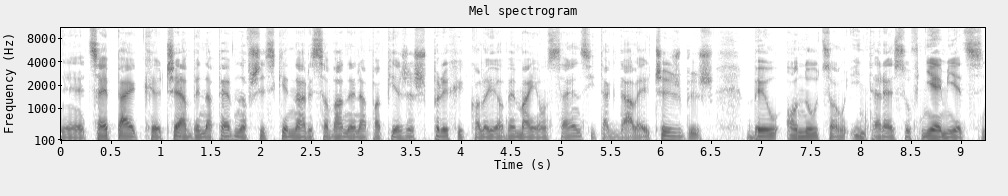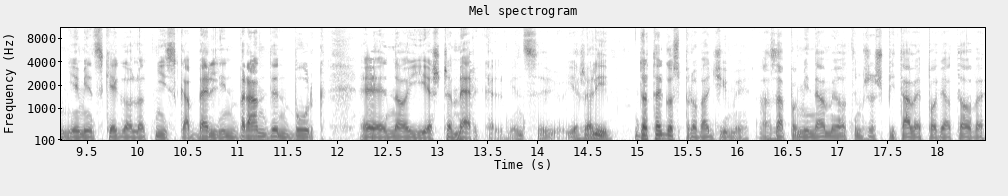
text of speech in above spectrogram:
e, CPK, czy aby na pewno wszystkie narysowane na papierze szprychy kolejowe mają sens i tak dalej. Czyżbyś był onucą interesów Niemiec, niemieckiego lotniska Berlin-Brandenburg, e, no i jeszcze Merkel. Więc y, jeżeli do tego sprowadzimy, a zapominamy o tym, że szpitale powiatowe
